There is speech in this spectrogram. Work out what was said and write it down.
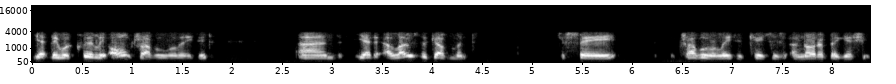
Yet they were clearly all travel related, and yet it allows the government to say travel related cases are not a big issue.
